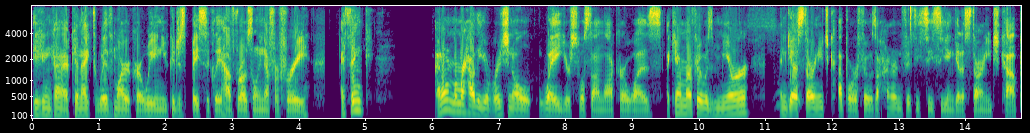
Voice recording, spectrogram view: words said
you can kind of connect with Mario Kart Wii and you could just basically have Rosalina for free. I think I don't remember how the original way you're supposed to unlock her was. I can't remember if it was mirror and get a star in each cup or if it was 150cc and get a star in each cup.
